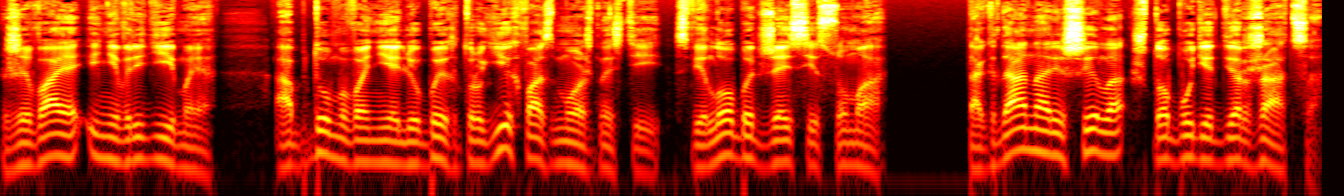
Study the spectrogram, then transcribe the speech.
живая и невредимая. Обдумывание любых других возможностей свело бы Джесси с ума. Тогда она решила, что будет держаться.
